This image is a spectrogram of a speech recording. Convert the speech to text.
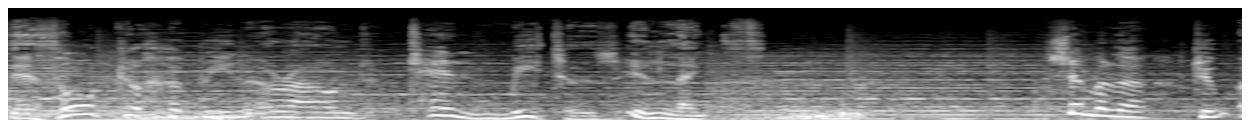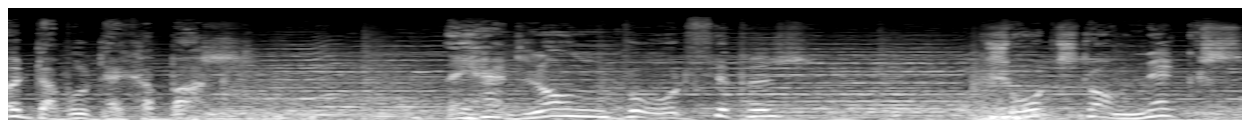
They're thought to have been around 10 meters in length, similar to a double-decker bus. They had long, broad flippers, short, strong necks,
